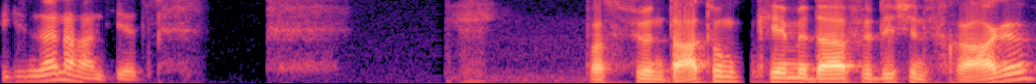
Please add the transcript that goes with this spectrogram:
liegt in seiner Hand jetzt. Was für ein Datum käme da für dich in Frage?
